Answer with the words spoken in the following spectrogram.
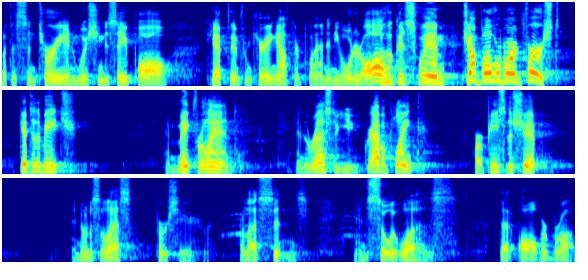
But the centurion, wishing to save Paul, kept them from carrying out their plan, and he ordered all who could swim jump overboard first, get to the beach and make for land. And the rest of you, grab a plank or a piece of the ship. And notice the last verse here, our last sentence. And so it was that all were brought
